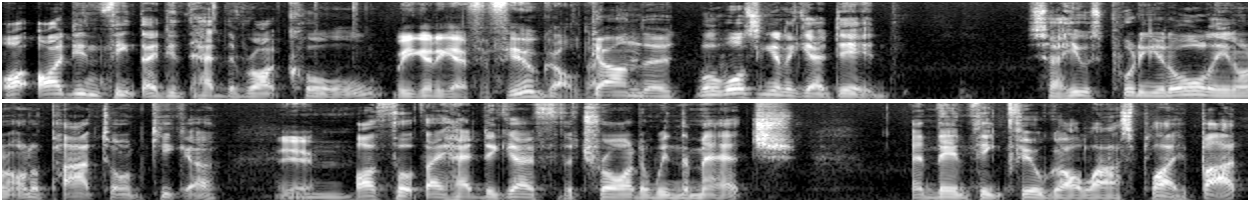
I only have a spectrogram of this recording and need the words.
I, I didn't think they did had the right call. We got to go for field goal. don't Go on we? the Well, it wasn't going to go dead, so he was putting it all in on, on a part-time kicker. Yeah. I thought they had to go for the try to win the match, and then think field goal last play. But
